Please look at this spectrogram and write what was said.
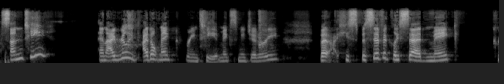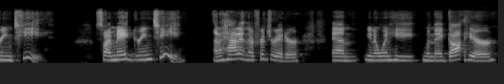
sun tea and I really I don't make green tea. It makes me jittery. But he specifically said make green tea. So I made green tea and I had it in the refrigerator. And you know, when he when they got here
